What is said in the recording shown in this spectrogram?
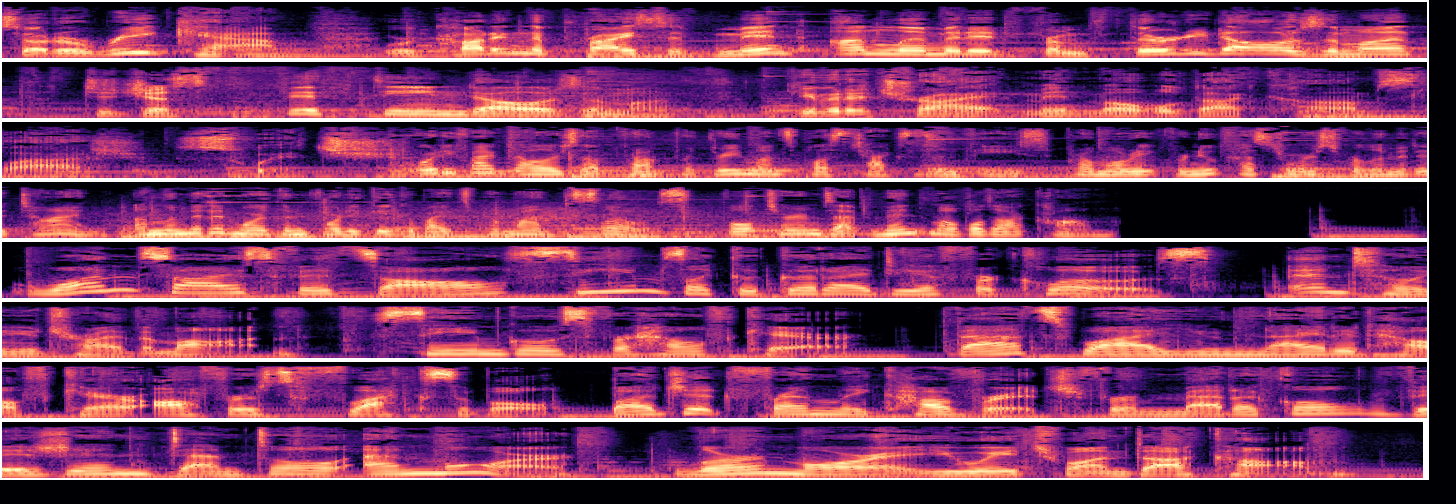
So to recap, we're cutting the price of Mint Unlimited from $30 a month to just $15 a month. Give it a try at mintmobile.com slash switch. $45 upfront for three months plus taxes and fees. Promo for new customers for limited time. Unlimited more than 40 gigabytes per month. Slows. Full terms at mintmobile.com. One size fits all seems like a good idea for clothes until you try them on. Same goes for healthcare. That's why United Healthcare offers flexible, budget friendly coverage for medical, vision, dental, and more. Learn more at uh1.com.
